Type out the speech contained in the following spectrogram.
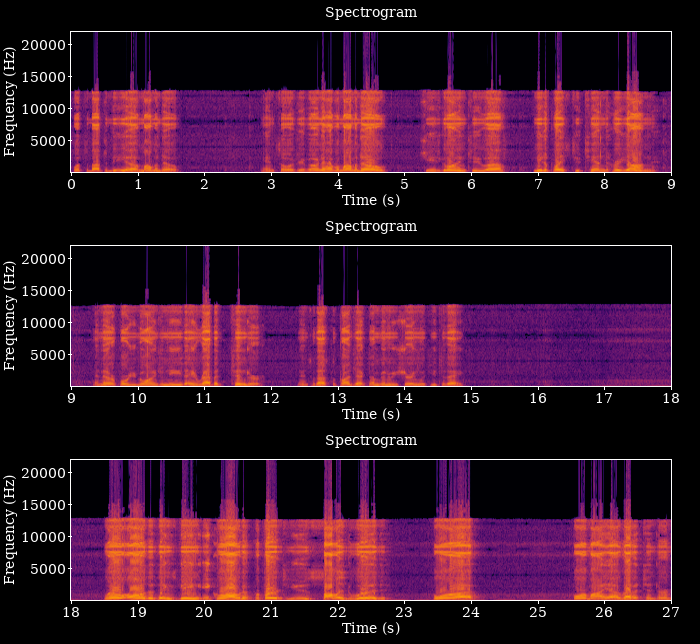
what's about to be a mama doe. And so if you're going to have a mama doe, she's going to uh, need a place to tend her young, and therefore you're going to need a rabbit tender. And so that's the project I'm going to be sharing with you today. Well, all other things being equal, I would have preferred to use solid wood for uh, for my uh, rabbit tender,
